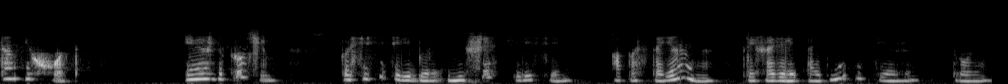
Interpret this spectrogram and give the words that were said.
сам их ход. И между прочим, посетителей было не шесть или семь, а постоянно приходили одни и те же трое.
